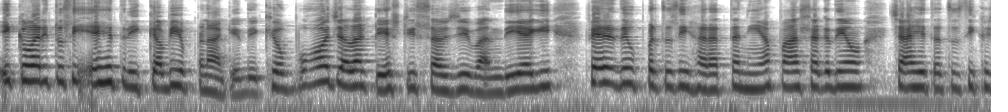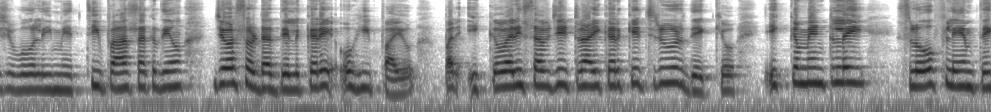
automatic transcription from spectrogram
ਇੱਕ ਵਾਰੀ ਤੁਸੀਂ ਇਹ ਤਰੀਕਾ ਵੀ ਅਪਣਾ ਕੇ ਦੇਖਿਓ। ਬਹੁਤ ਜ਼ਿਆਦਾ ਟੇਸਟੀ ਸਬਜ਼ੀ ਬਣਦੀ ਹੈਗੀ। ਫਿਰ ਇਹਦੇ ਉੱਪਰ ਤੁਸੀਂ ਹਰਾ ਧਨੀਆ ਪਾ ਸਕਦੇ ਹੋ। ਚਾਹੇ ਤਾਂ ਤੁਸੀਂ ਖੁਸ਼ਬੂ ਲਈ ਮੇਥੀ ਪਾ ਸਕਦੇ ਹੋ। ਜੋ ਤੁਹਾਡਾ ਦਿਲ ਕਰੇ ਉਹੀ ਪਾਇਓ। ਪਰ ਇੱਕ ਵਾਰੀ ਸਬਜ਼ੀ ਟਰਾਈ ਕਰਕੇ ਜ਼ਰੂਰ ਦੇਖਿਓ। 1 ਮਿੰਟ ਲਈ ਸਲੋ ਫਲੇਮ ਤੇ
